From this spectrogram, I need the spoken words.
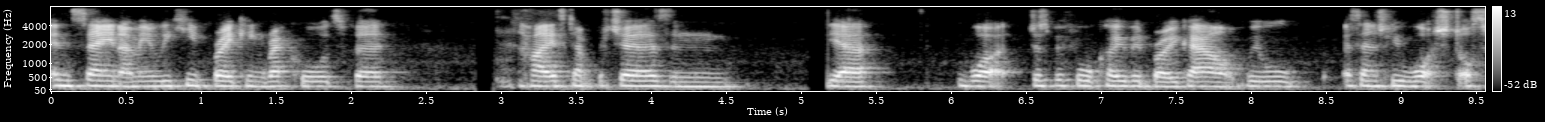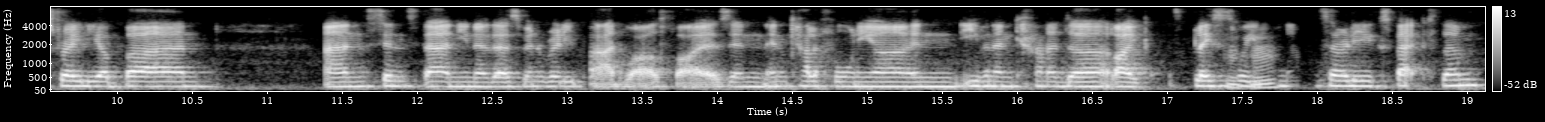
insane. I mean, we keep breaking records for highest temperatures and yeah, what just before COVID broke out, we all essentially watched Australia burn. And since then, you know, there's been really bad wildfires in, in California and even in Canada, like places mm-hmm. where you mm-hmm. don't necessarily expect them.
